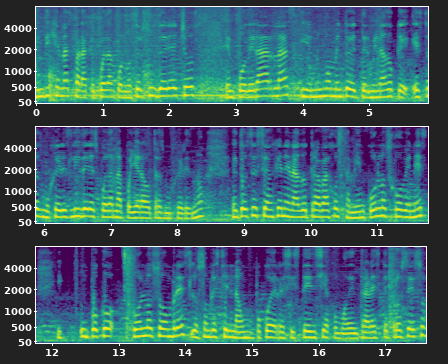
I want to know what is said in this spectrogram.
indígenas para que puedan conocer sus derechos, empoderarlas y en un momento determinado que estas mujeres líderes puedan apoyar a otras mujeres, ¿no? Entonces se han generado trabajos también con los jóvenes y un poco con los hombres, los hombres tienen aún un poco de resistencia como de entrar a este proceso,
